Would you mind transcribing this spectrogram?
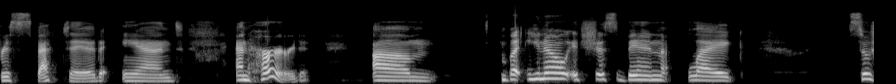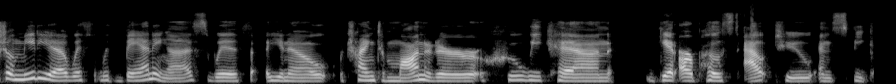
respected and and heard. Um, but you know, it's just been like social media with with banning us with you know trying to monitor who we can get our posts out to and speak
